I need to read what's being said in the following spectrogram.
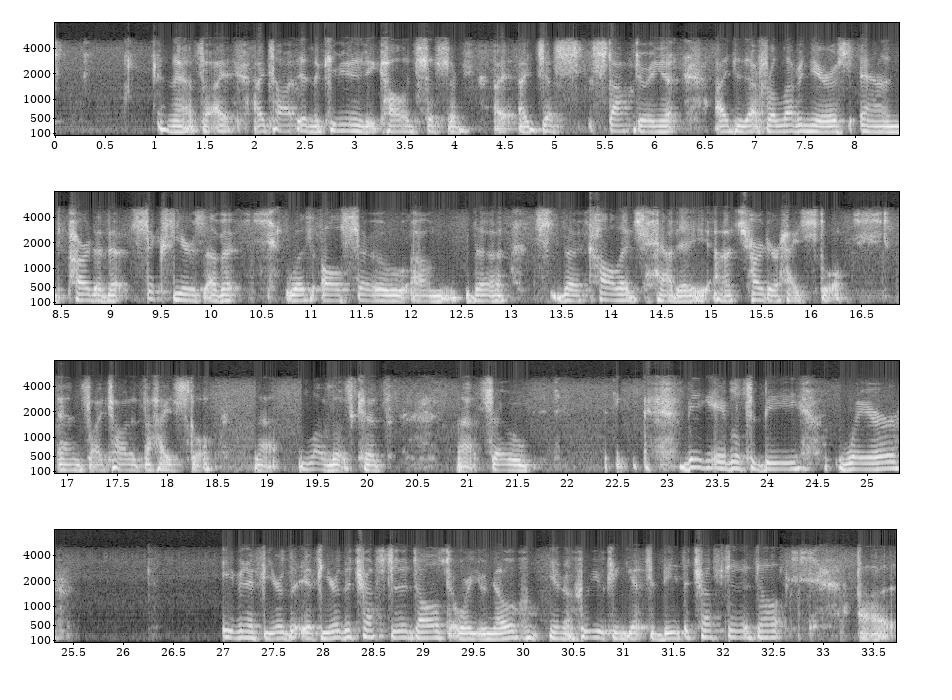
and that. So I, I taught in the community college system. I, I just stopped doing it. I did that for 11 years, and part of it, six years of it, was also um, the the college had a uh, charter high school, and so I taught at the high school. That love those kids. That so being able to be where even if you're the if you're the trusted adult or you know you know who you can get to be the trusted adult uh,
